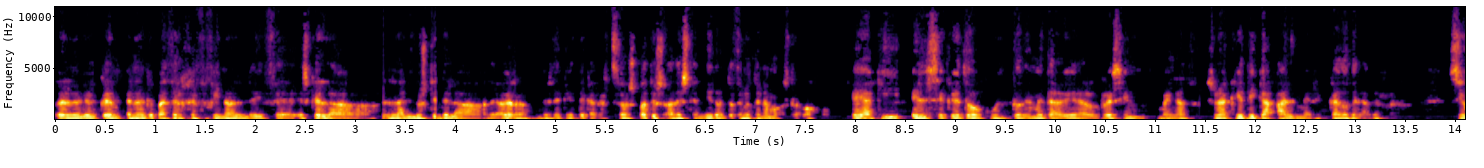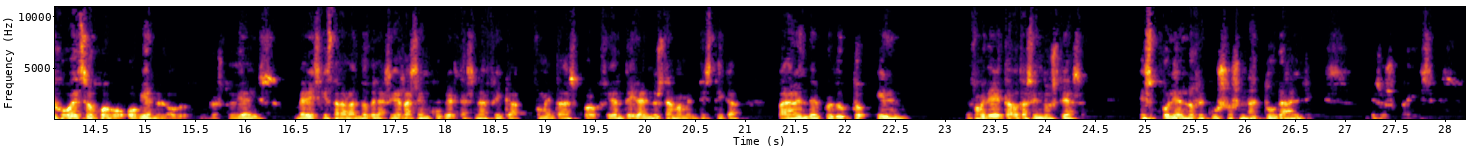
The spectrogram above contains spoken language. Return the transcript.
en el que, en el que parece el jefe final, le dice, es que la, industria de la, de la, guerra, desde que te cargaste los patios, ha descendido, entonces no tenemos trabajo. He aquí el secreto oculto de Metal Gear Racing Venganza. Es una crítica al mercado de la guerra. Si jugáis el juego o bien lo, estudiáis, veréis que están hablando de las guerras encubiertas en África fomentadas por Occidente y la industria armamentística para vender producto y, de forma directa a otras industrias, expoliar los recursos naturales de esos países.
